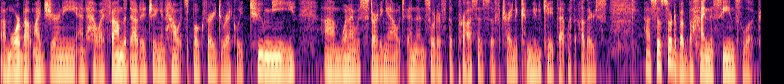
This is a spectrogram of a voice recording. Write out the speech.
uh, more about my journey and how I found the Tao Te Ching and how it spoke very directly to me um, when I was starting out, and then sort of the process of trying to communicate that with others. Uh, so, sort of a behind the scenes look.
